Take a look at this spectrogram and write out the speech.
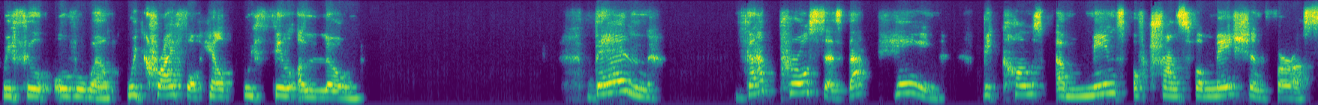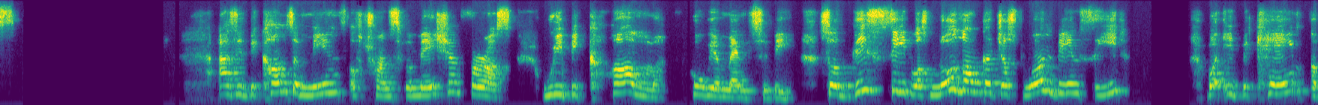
we feel overwhelmed, we cry for help, we feel alone. Then that process, that pain, becomes a means of transformation for us. As it becomes a means of transformation for us, we become who we are meant to be. So this seed was no longer just one bean seed, but it became a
